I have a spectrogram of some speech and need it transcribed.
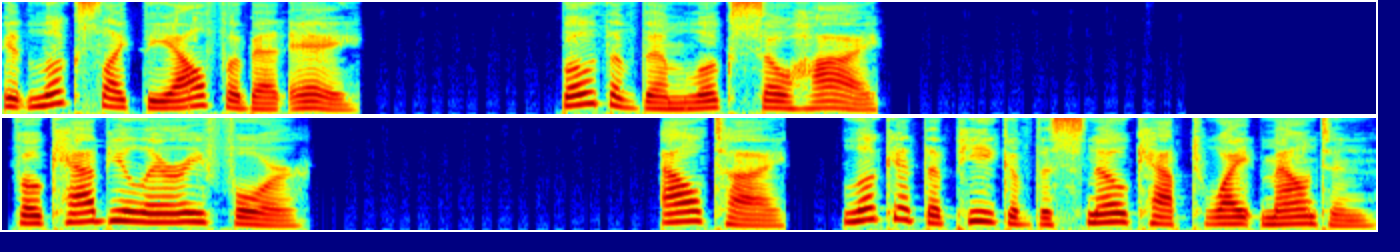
It looks like the alphabet A. Both of them look so high. Vocabulary 4 Altai. Look at the peak of the snow-capped white mountain.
